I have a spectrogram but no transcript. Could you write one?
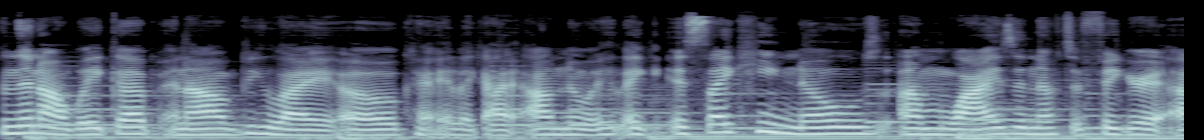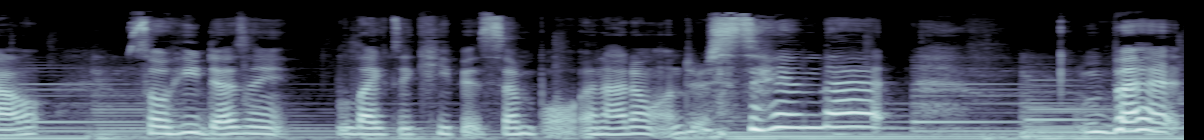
And then I'll wake up and I'll be like, oh, okay. Like, I, I'll know it. Like, it's like he knows I'm wise enough to figure it out. So he doesn't like to keep it simple. And I don't understand that. But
